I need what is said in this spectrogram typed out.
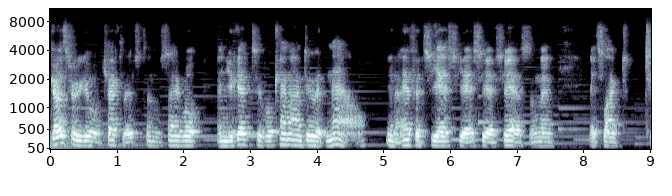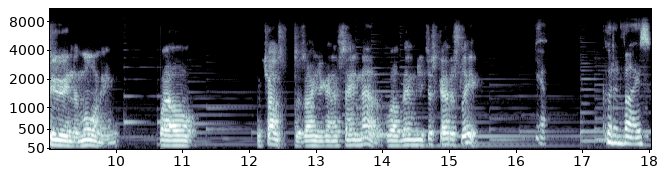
go through your checklist and say, well, and you get to, well, can I do it now? You know, if it's yes, yes, yes, yes, and then it's like two in the morning, well, the chances are you're going to say no. Well, then you just go to sleep. Yeah, good advice.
